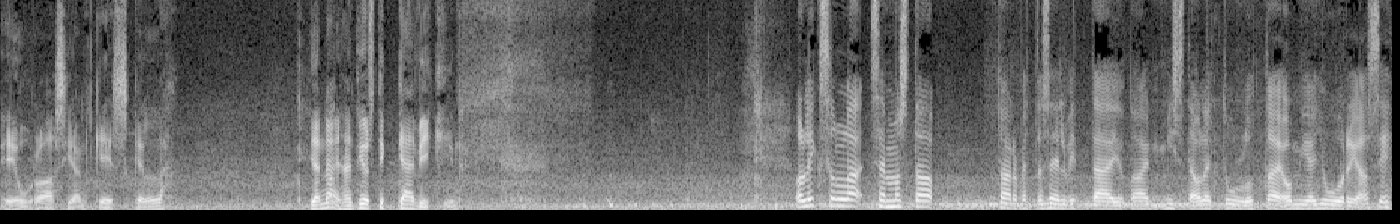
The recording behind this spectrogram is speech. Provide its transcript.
Euraasian keskellä. Ja näinhän tietysti kävikin. Oliko sulla semmoista tarvetta selvittää jotain, mistä olet tullut tai omia juuriasi?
